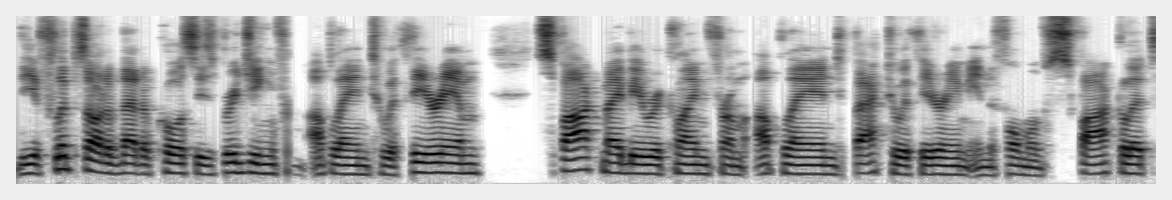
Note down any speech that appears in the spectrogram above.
the flip side of that, of course, is bridging from Upland to Ethereum. Spark may be reclaimed from Upland back to Ethereum in the form of Sparklet.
